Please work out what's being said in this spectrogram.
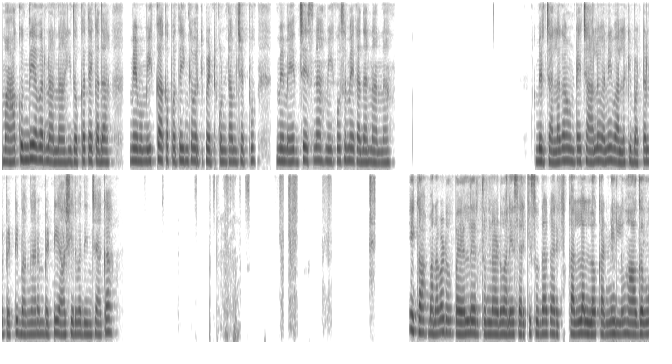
మాకుంది ఎవరు నాన్న ఇదొక్కతే కదా! మేము మీకు కాకపోతే ఇంకెవరికి పెట్టుకుంటాం చెప్పు? మేము ఏది చేసినా మీకోసమే కదా నాన్న మీరు చల్లగా ఉంటే చాలు అని వాళ్ళకి బట్టలు పెట్టి, బంగారం పెట్టి ఆశీర్వదించాక ఇక మనవడు బయలుదేరుతున్నాడు అనేసరికి సుధాగారికి కళ్ళల్లో కన్నీళ్ళు ఆగవు.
